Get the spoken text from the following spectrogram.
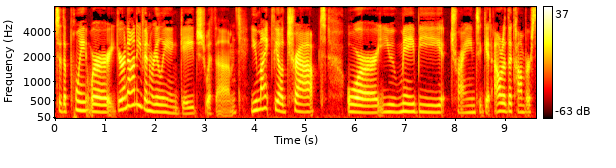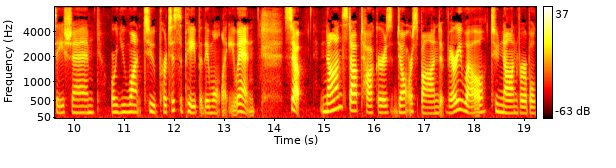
to the point where you're not even really engaged with them. You might feel trapped, or you may be trying to get out of the conversation, or you want to participate, but they won't let you in. So, Non-stop talkers don't respond very well to nonverbal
